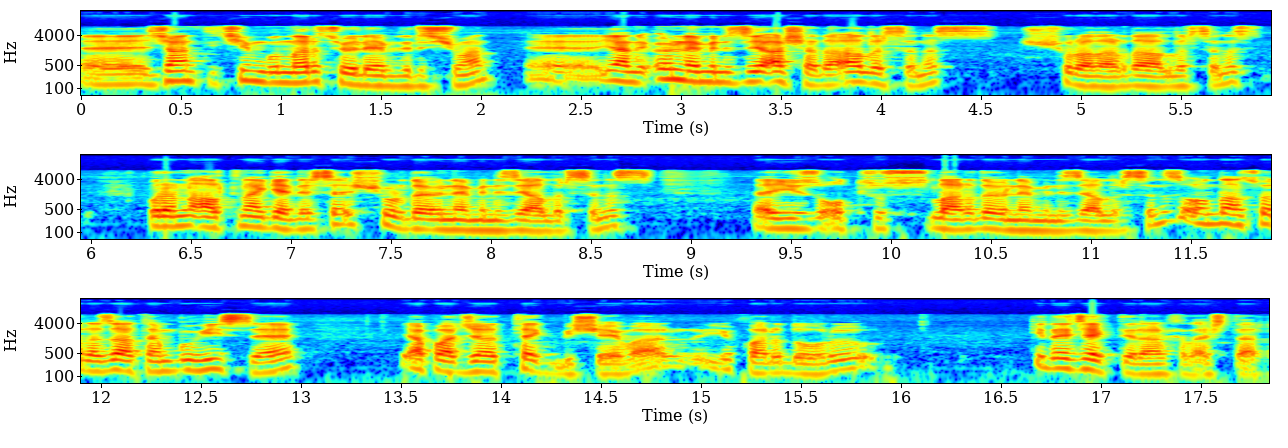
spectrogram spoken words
E, jant için bunları söyleyebiliriz şu an. E, yani önleminizi aşağıda alırsınız. Şuralarda alırsınız. Buranın altına gelirse şurada önleminizi alırsınız. E, 130'larda önleminizi alırsınız. Ondan sonra zaten bu hisse yapacağı tek bir şey var. Yukarı doğru gidecektir arkadaşlar.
